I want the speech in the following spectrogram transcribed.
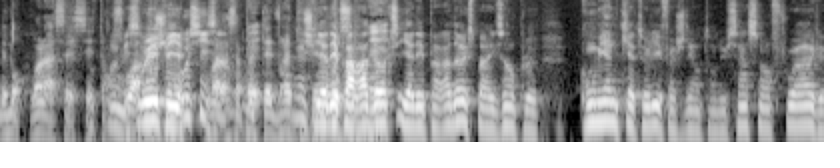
Mais bon, voilà, c'est en Oui, soi. Oui, chez puis- nous aussi, Voilà, ça. ça peut Mais- être vrai il y a des paradoxes. Il y a des paradoxes, par exemple. Combien de catholiques, enfin je l'ai entendu 500 fois, que,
